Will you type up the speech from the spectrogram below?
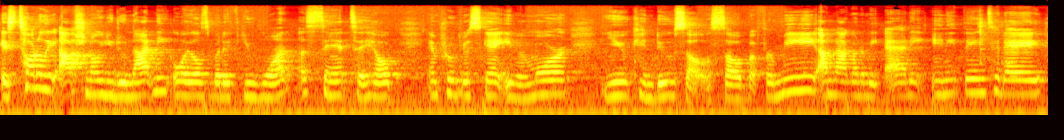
It's totally optional. You do not need oils, but if you want a scent to help improve your skin even more, you can do so. So, but for me, I'm not going to be adding anything today.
